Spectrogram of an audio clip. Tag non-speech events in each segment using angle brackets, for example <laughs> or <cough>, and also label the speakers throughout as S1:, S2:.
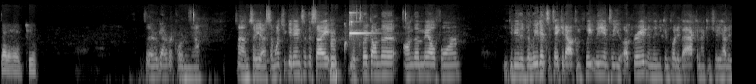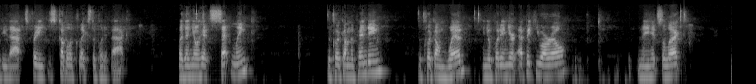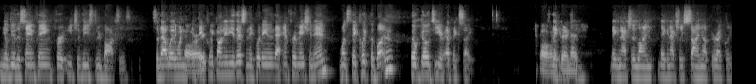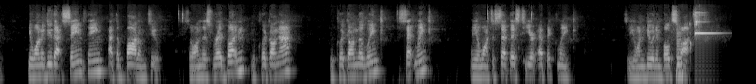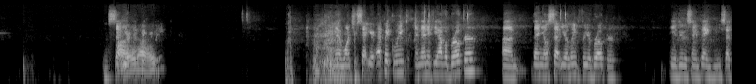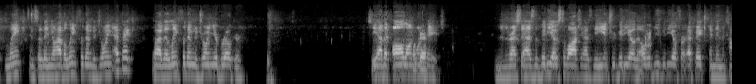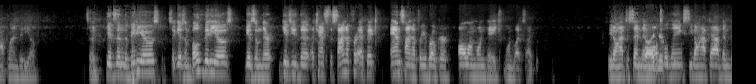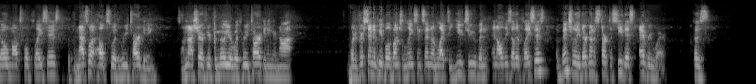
S1: That'll help too.
S2: So there we got a recording now. Um, so yeah, so once you get into the site, you'll click on the on the mail form. You could either delete it to take it out completely until you upgrade, and then you can put it back, and I can show you how to do that. It's pretty, just a couple of clicks to put it back. But then you'll hit set link. You'll click on the pending. You'll click on web, and you'll put in your Epic URL. And then you hit select, and you'll do the same thing for each of these three boxes. So that way, when
S1: All
S2: if they click on any of this and they put any of that information in, once they click the button, they'll go to your Epic site.
S1: Oh,
S2: So they can
S1: okay, nice.
S2: they can actually line, they can actually sign up directly. You want to do that same thing at the bottom too. So on this red button, you'll click on that. You'll click on the link, set link, and you'll want to set this to your Epic link. So you want to do it in both hmm. spots. And set your
S1: Alright,
S2: Epic link. And then once you set your Epic link, and then if you have a broker, um, then you'll set your link for your broker. And you do the same thing. You set the link, and so then you'll have a link for them to join Epic. You'll have a link for them to join your broker. So you have it all on one page. And then the rest, it has the videos to watch. It has the entry video, the overview video for Epic, and then the comp plan video. So it gives them the videos. So it gives them both videos, gives them their, gives you the a chance to sign up for Epic and sign up for your broker, all on one page, one website. You don't have to send them
S1: So
S2: multiple links. You don't have to have them go multiple places, and that's what helps with retargeting. So I'm not sure if you're familiar with retargeting or not, but if you're sending people a bunch of links and sending them like to YouTube and, and all these other places, eventually they're going to start to see this everywhere because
